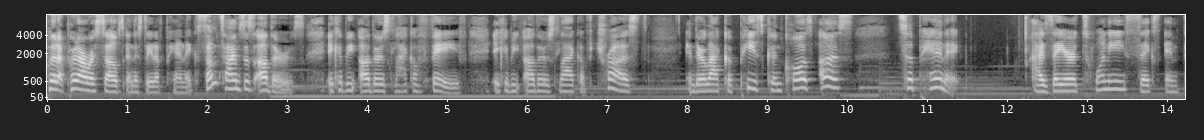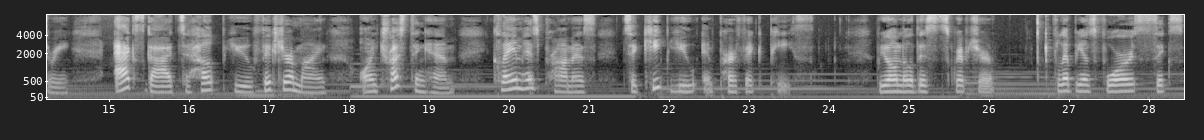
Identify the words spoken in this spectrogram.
put put ourselves in a state of panic. Sometimes it's others. It could be others' lack of faith. It could be others' lack of trust, and their lack of peace can cause us to panic. Isaiah 26 and 3. Ask God to help you fix your mind on trusting Him. Claim His promise to keep you in perfect peace. We all know this scripture, Philippians 4 6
